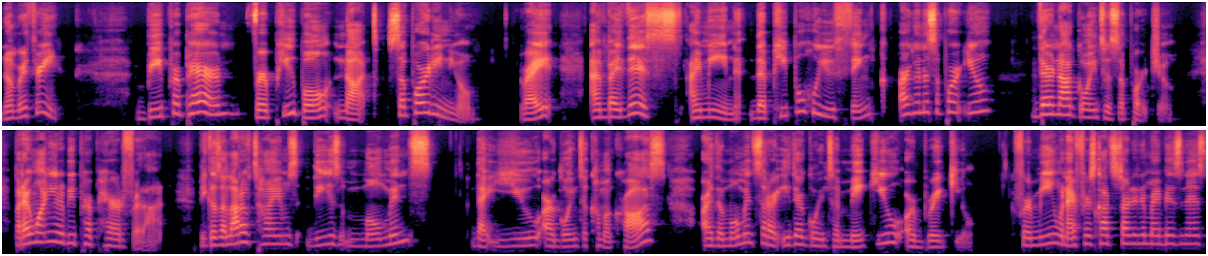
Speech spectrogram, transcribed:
number three be prepared for people not supporting you, right? And by this, I mean the people who you think are going to support you, they're not going to support you. But I want you to be prepared for that because a lot of times these moments that you are going to come across are the moments that are either going to make you or break you. For me, when I first got started in my business,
